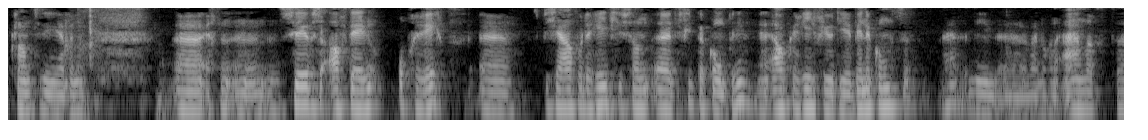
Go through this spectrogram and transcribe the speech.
klanten die hebben echt een, een serviceafdeling opgericht. speciaal voor de reviews van de feedback company. En elke review die er binnenkomt, die, uh, waar nog een aandacht, uh,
